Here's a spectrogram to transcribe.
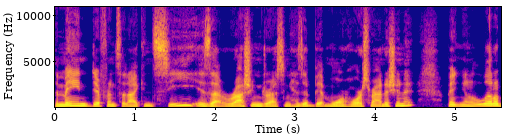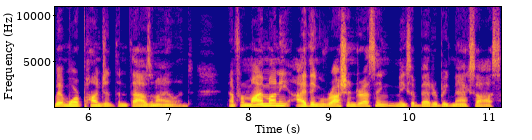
The main difference that I can see is that Russian dressing has a bit more horseradish in it, making it a little bit more pungent than Thousand Island. Now, for my money, I think Russian dressing makes a better Big Mac sauce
